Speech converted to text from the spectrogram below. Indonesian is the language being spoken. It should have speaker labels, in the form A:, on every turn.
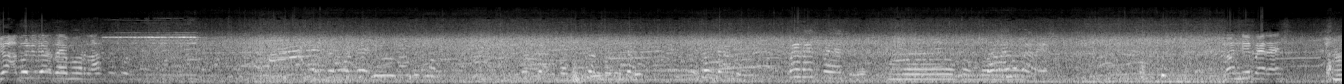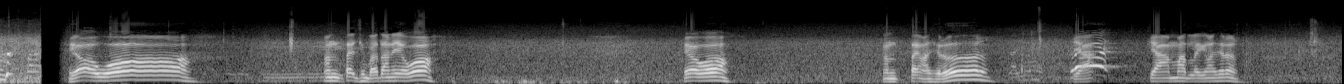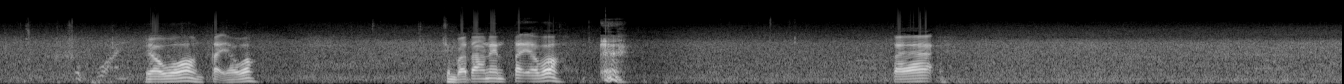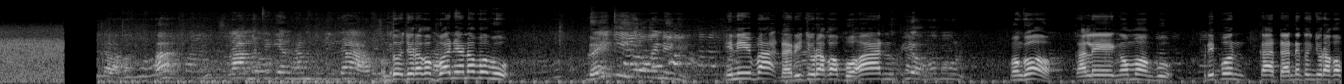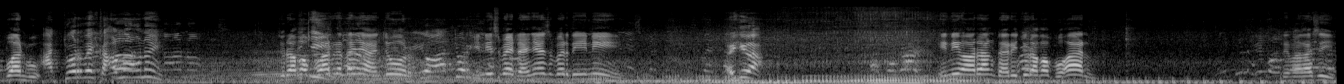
A: Ya boleh dah temor lah. Peres, peres. Mandi peres. Ya Allah. Entek jembatan ya Allah. Ya Allah. Entek Mas Rul. Ya, kiamat lagi Mas Rul. Ya Allah, entek ya Allah. Jembatan entek ya Allah. Entek.
B: Selamat iki alhamdulillah.
A: Untuk curah koboan ya apa, Bu?
B: Lha iki kok ngene iki.
A: Ini Pak dari curah koboan.
B: Iya ngomong.
A: Monggo, kali ngomong, Bu. Pripun keadaannya teng curah koboan, Bu?
B: Adur weh gak ono ngono.
A: Curah koboan katanya hancur.
B: Iya adur.
A: Ini sepedanya seperti ini.
B: Iki Pak.
A: Ini orang dari curah koboan. Terima kasih.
